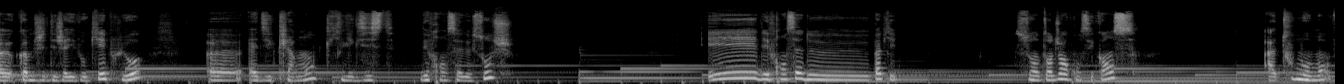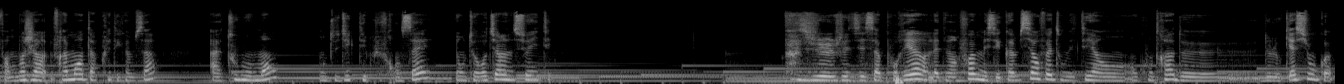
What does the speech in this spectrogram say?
euh, comme j'ai déjà évoqué plus haut, euh, elle dit clairement qu'il existe des Français de souche et des Français de papier. Sous-entendu en conséquence, à tout moment, enfin moi j'ai vraiment interprété comme ça, à tout moment, on te dit que t'es plus français et on te retire la nationalité. Je, je, disais ça pour rire la dernière fois, mais c'est comme si en fait on était en, contrat de, de location quoi.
